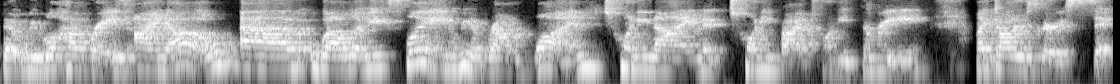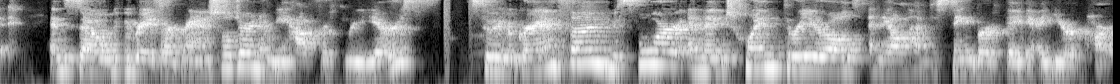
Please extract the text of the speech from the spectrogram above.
that we will have raised. I know. Um, well, let me explain. We have round one, 29, 25, 23. My daughter's very sick. And so we raise our grandchildren and we have for three years. So we have a grandson who's four and then twin three year olds, and they all have the same birthday a year apart.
